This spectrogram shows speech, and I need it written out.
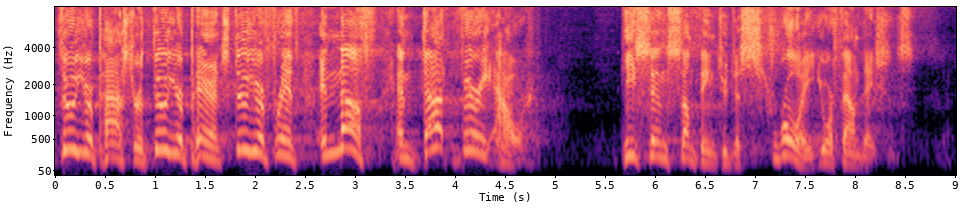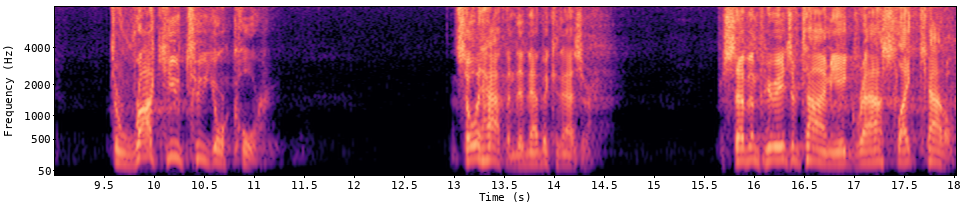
through your pastor, through your parents, through your friends. Enough. And that very hour, He sends something to destroy your foundations, to rock you to your core. And so it happened to Nebuchadnezzar. For seven periods of time, he ate grass like cattle.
